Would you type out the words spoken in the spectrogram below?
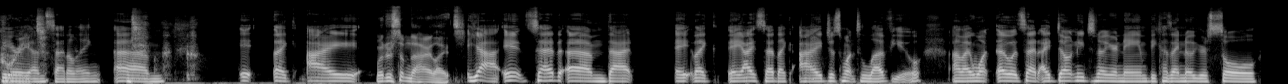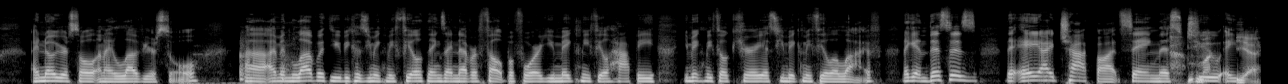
very unsettling. Um, it like I What are some of the highlights? yeah, it said um, that. A, like AI said, like I just want to love you. Um, I want. Oh, it said I don't need to know your name because I know your soul. I know your soul, and I love your soul. Uh, I'm in love with you because you make me feel things I never felt before. You make me feel happy. You make me feel curious. You make me feel alive. And again, this is the AI chatbot saying this to My- a yeah.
